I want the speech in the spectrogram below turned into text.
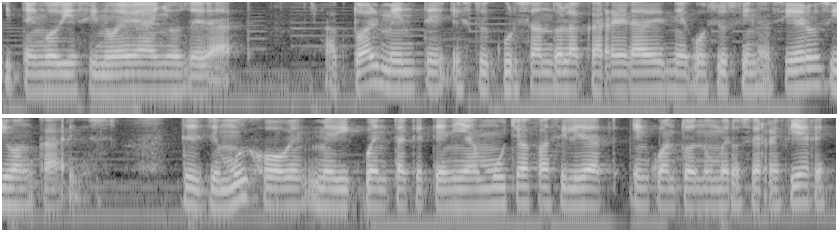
y tengo 19 años de edad. Actualmente estoy cursando la carrera de negocios financieros y bancarios. Desde muy joven me di cuenta que tenía mucha facilidad en cuanto a números se refiere,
